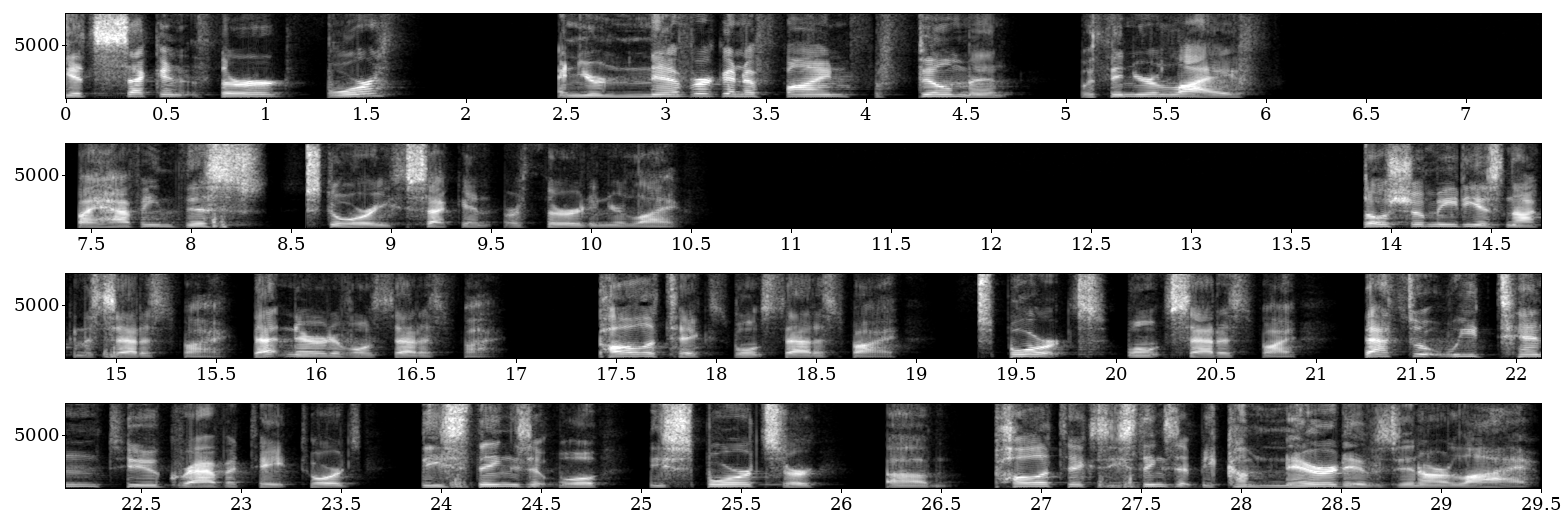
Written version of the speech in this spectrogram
gets second, third, fourth. And you're never going to find fulfillment within your life by having this story second or third in your life. Social media is not going to satisfy. That narrative won't satisfy. Politics won't satisfy. Sports won't satisfy. That's what we tend to gravitate towards. These things that will, these sports or um, politics, these things that become narratives in our lives.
